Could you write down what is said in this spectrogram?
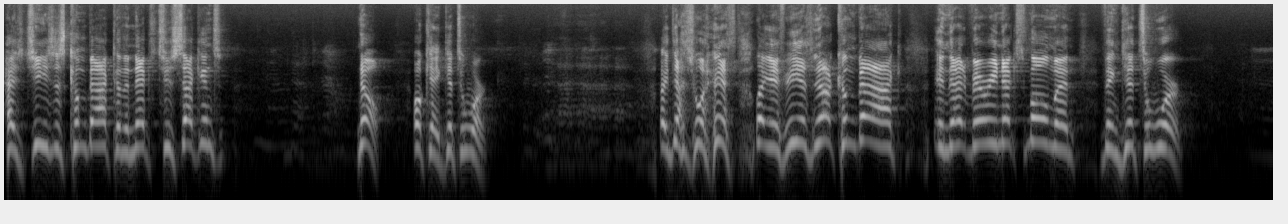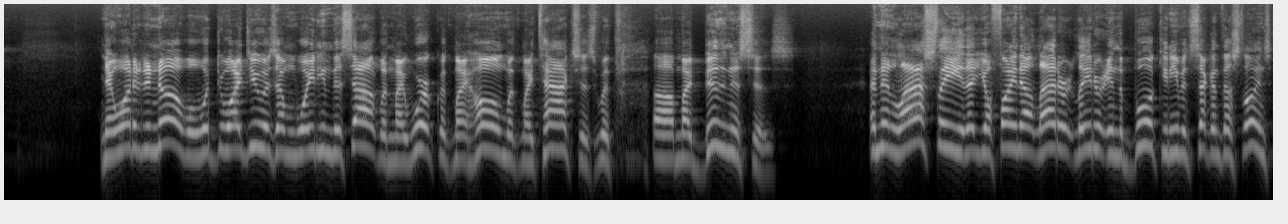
Has Jesus come back in the next two seconds? No. Okay, get to work. Like that's what it is. Like if he has not come back in that very next moment, then get to work. They wanted to know, well, what do I do as I'm waiting this out with my work, with my home, with my taxes, with uh, my businesses? And then lastly, that you'll find out later, later in the book, and even Second Thessalonians,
